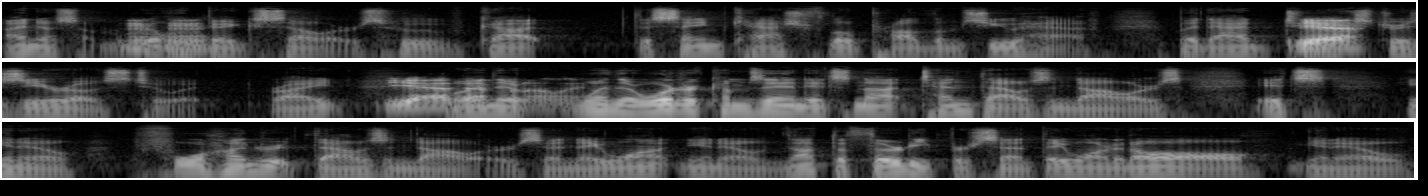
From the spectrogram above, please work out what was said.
I, I know some really Mhm. big sellers who've got the same cash flow problems you have, but add two Yeah. extra zeros to it, right? Yeah, when their- definitely. when their order comes in, it's not ten thousand dollars. It's you know four hundred thousand dollars, and they want you know not the thirty percent. They want it all, you know.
